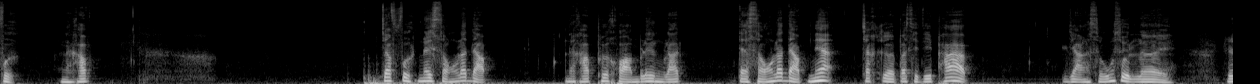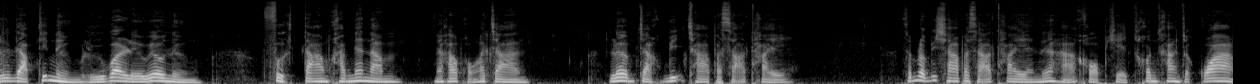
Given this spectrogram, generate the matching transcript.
ฝึก นะครับ จะฝึกใน 2 ระดับนะครับ เพื่อความเร่งรัด แต่ 2 ระดับเนี้ยจะเกิดประสิทธิภาพอย่างสูงสุดเลย ระดับที่ 1 หรือว่าเลเวล1ฝึกตามคำแนะนำนะครับของอาจารย์ เริ่มจากวิชาภาษาไทยสำหรับวิชาภาษาไทยเนื้อหาขอบเขตค่อนข้างจะกว้าง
